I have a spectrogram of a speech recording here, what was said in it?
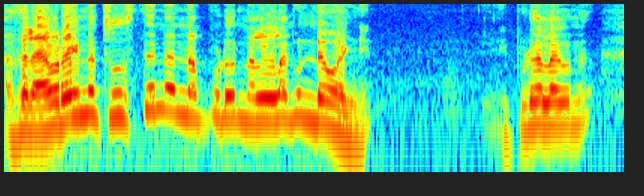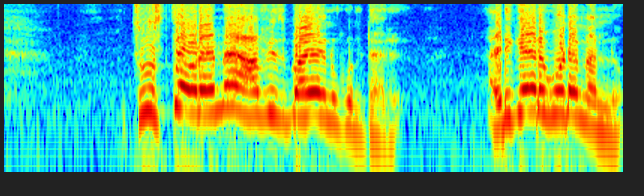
అసలు ఎవరైనా చూస్తే నన్ను అప్పుడు నల్లగా ఉండేవాడిని ఇప్పుడు ఎలా ఉన్నా చూస్తే ఎవరైనా ఆఫీస్ బాయ్ అనుకుంటారు. అడిగారు కూడా నన్ను.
